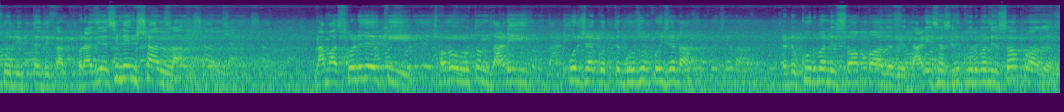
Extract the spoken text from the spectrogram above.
চুল ইত্যাদি কাটবো। রাজি আছেন ইনশাল্লাহ নামাজ পড়ে যায় কি? সর্বপ্রথম দাড়ি পরিষ্কার করতে বুজুর কইছে না? একটা কুরবানির সব পাওয়া যাবে। দাড়ি শাসলে কুরবানির সব পাওয়া যাবে?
